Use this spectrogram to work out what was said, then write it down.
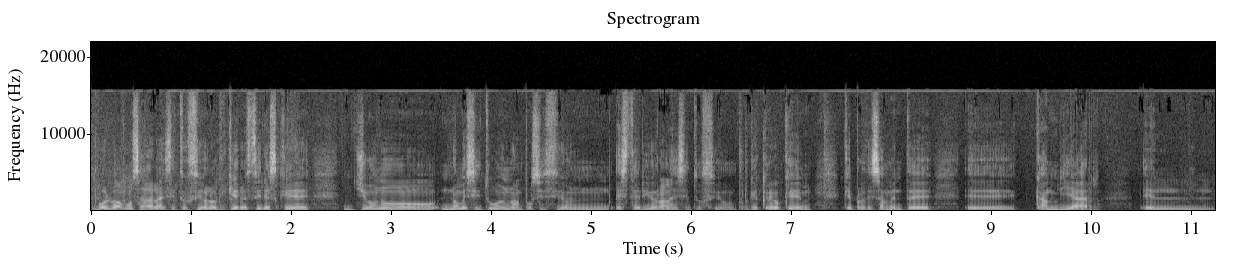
volvamos a la institución. Lo que quiero decir es que yo no, no me sitúo en una posición exterior a la institución, porque creo que, que precisamente eh, cambiar el,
